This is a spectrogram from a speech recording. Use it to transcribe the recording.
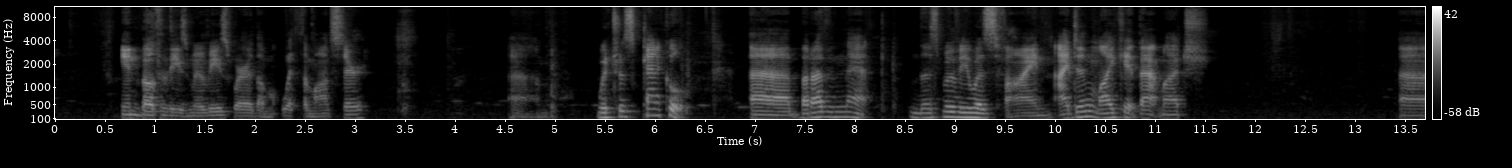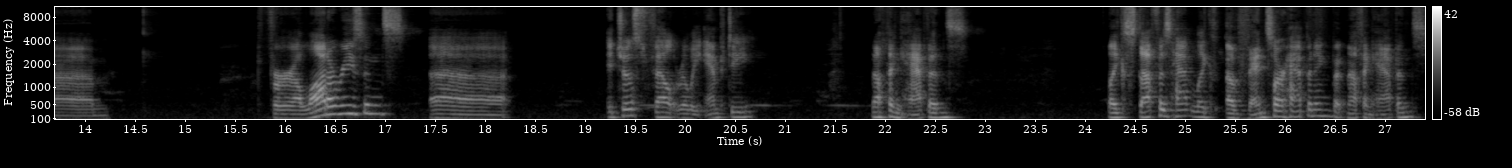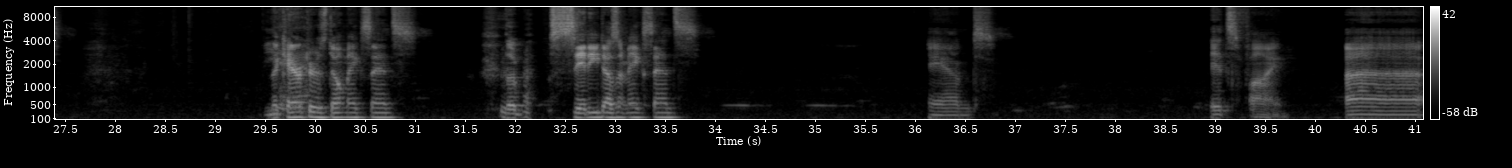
in both of these movies where the with the monster, um, which was kind of cool. Uh, but other than that, this movie was fine. I didn't like it that much. Um, for a lot of reasons, uh, it just felt really empty. Nothing happens. Like stuff is hap- like events are happening, but nothing happens. The Yeah. characters don't make sense. the city doesn't make sense. And it's fine. Uh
